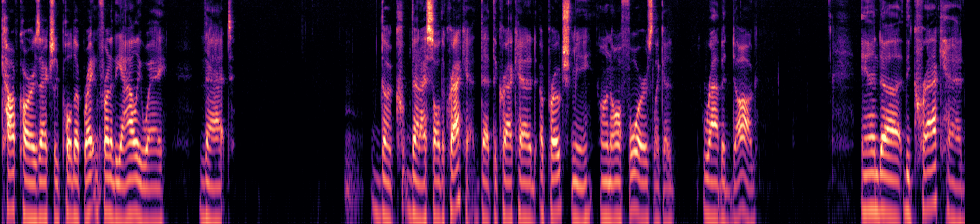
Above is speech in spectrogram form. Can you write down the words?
cop car is actually pulled up right in front of the alleyway that the that I saw the crackhead that the crackhead approached me on all fours like a rabid dog. And uh, the crackhead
